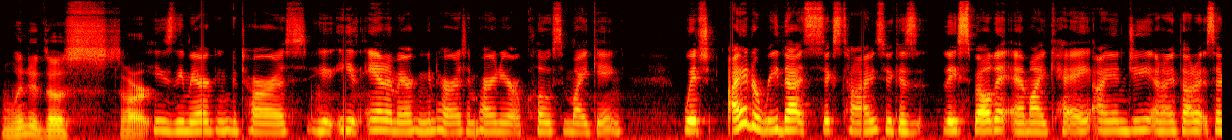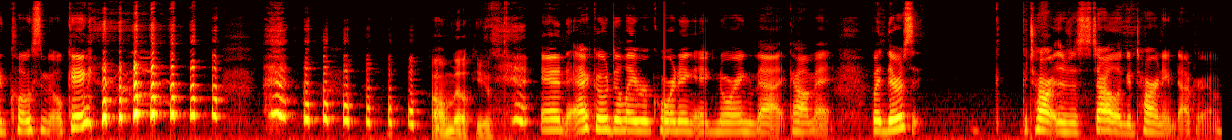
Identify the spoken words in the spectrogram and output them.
When did those start? He's the American guitarist. He, he's an American guitarist and pioneer of close miking, which I had to read that six times because they spelled it M I K I N G, and I thought it said close milking. I'll milk you. And echo delay recording, ignoring that comment. But there's guitar. There's a style of guitar named after him,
